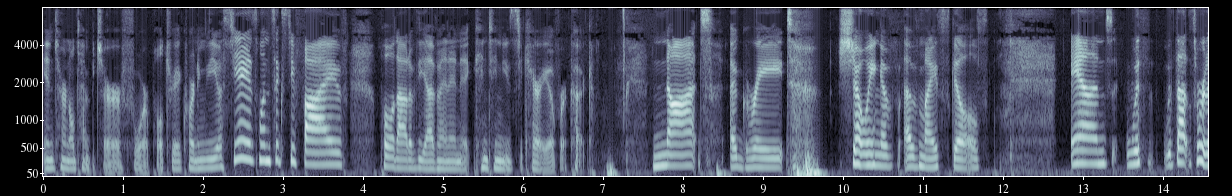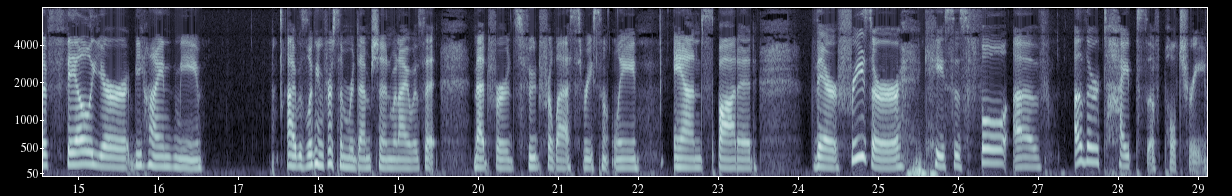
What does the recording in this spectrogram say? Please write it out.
internal temperature for poultry according to the USDA is 165. Pull it out of the oven and it continues to carry over cook. Not a great showing of, of my skills. And with with that sort of failure behind me, I was looking for some redemption when I was at Medford's Food for Less recently and spotted their freezer cases full of other types of poultry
